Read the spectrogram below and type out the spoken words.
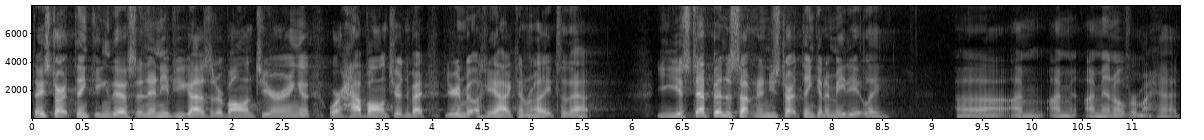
they start thinking this. And any of you guys that are volunteering or have volunteered in the back, you're going to be like, yeah, I can relate to that. You, you step into something and you start thinking immediately, uh, I'm, I'm, I'm in over my head.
